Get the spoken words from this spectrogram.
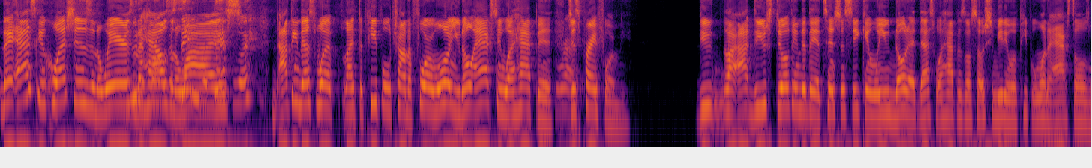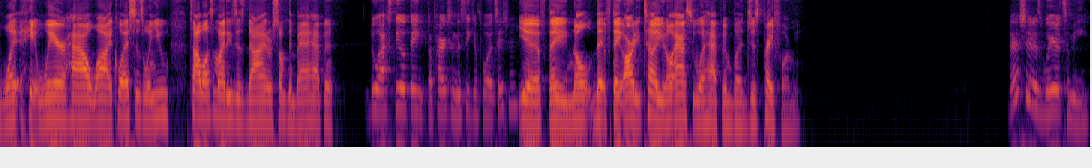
they asking questions and the where's You and the hows and the the city with whys. I think that's what like the people trying to forewarn you. Don't ask me what happened. Right. Just pray for me. Do you like? I, do you still think that they attention seeking when you know that that's what happens on social media when people want to ask those what, hit, where, how, why questions when you talk about somebody just died or something bad happened? Do I still think the person is seeking for attention? Yeah, if they know, if they already tell you, don't ask you what happened, but just pray for me. That shit is weird to me.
